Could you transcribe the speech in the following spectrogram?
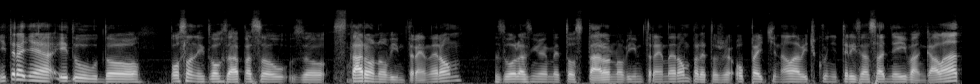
Nitrania idú do posledných dvoch zápasov so staronovým trénerom, Zdôrazňujeme to staronovým trénerom, pretože opäť na lavičku Nitry zasadne Ivan Galát.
